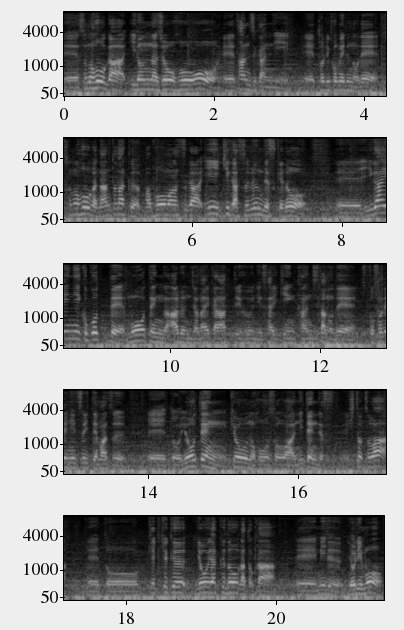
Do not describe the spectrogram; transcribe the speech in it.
え、その方がいろんな情報を、え、短時間に、え、取り込めるのでその方がなんとなくパフォーマンスがいい気がするんですけど、え意外にここって盲点があるんじゃないかなっていうふうに最近感じたのでちょっとそれについてまず、えーと、要点今日の放送は2点です。1つは、えーと、結局要約動画とか、え見るよりも、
